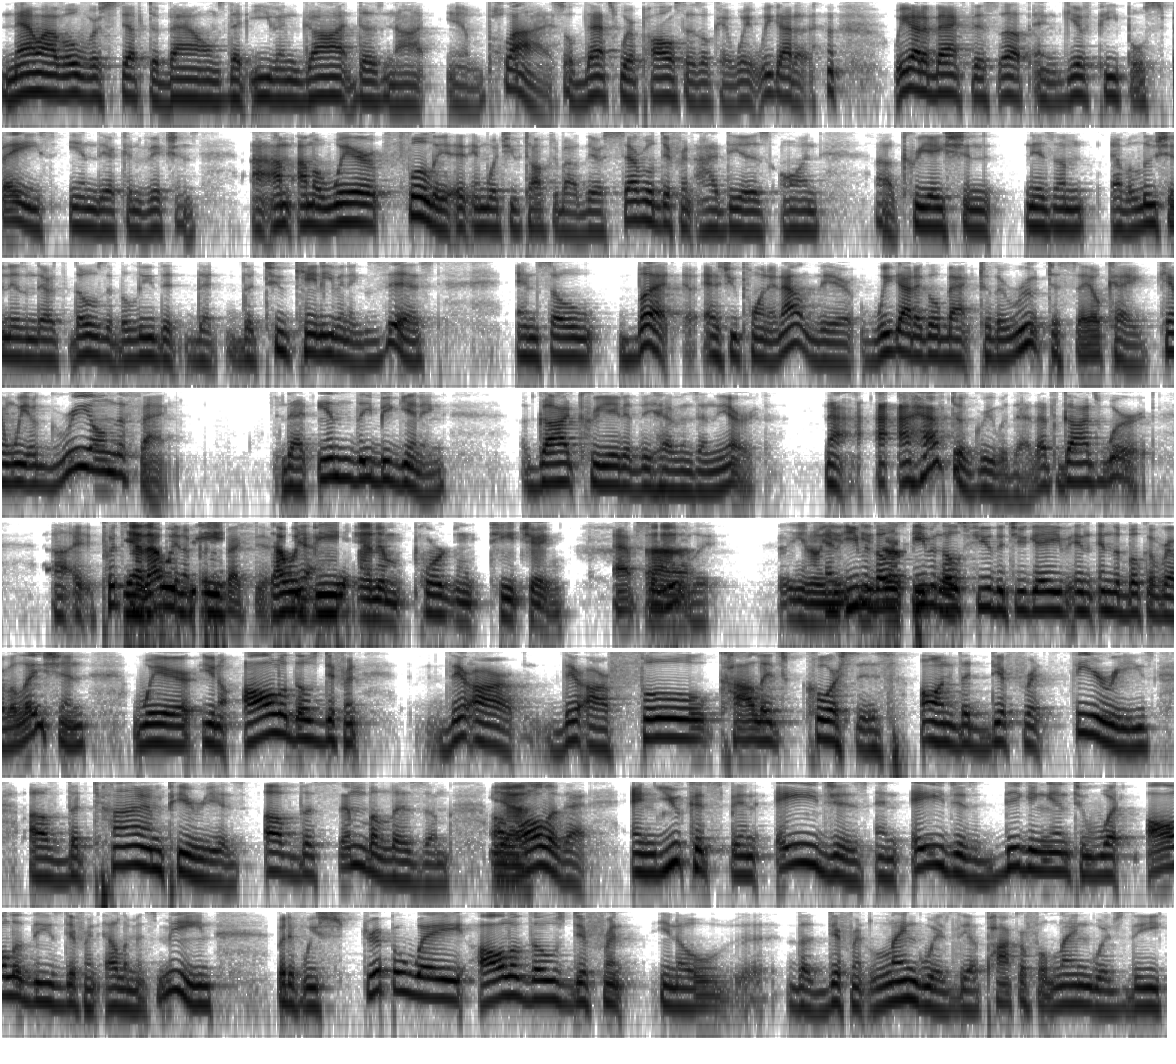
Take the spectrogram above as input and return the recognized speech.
now I've overstepped the bounds that even God does not imply. So that's where Paul says, okay, wait, we gotta we gotta back this up and give people space in their convictions. I'm, I'm aware fully in what you've talked about. There are several different ideas on uh, creationism evolutionism. There are those that believe that that the two can't even exist. And so, but as you pointed out there, we got to go back to the root to say, okay, can we agree on the fact that in the beginning, God created the heavens and the earth? Now, I, I have to agree with that. That's God's word. Uh, it puts yeah, that would be, That would yeah. be an important teaching. Absolutely. Uh, you know, and you, even you, those people... even those few that you gave in in the book of Revelation, where you know all of those different, there are there are full college courses on the different theories of the time periods of the symbolism of yes. all of that and you could spend ages and ages digging into what all of these different elements mean but if we strip away all of those different you know the different language, the apocryphal language, the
